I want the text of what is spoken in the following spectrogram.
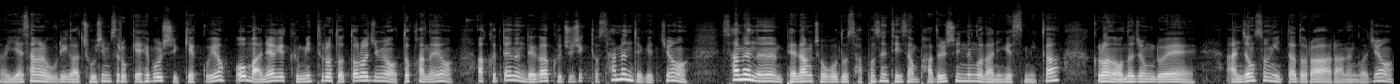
어, 예상을 우리가 조심스럽게 해볼 수 있겠고요. 어, 만약에 그 밑으로 더 떨어지면 어떡하나요? 아, 그때는 내가 그 주식 더 사면 되겠죠? 사면은 배당 적어도 4% 이상 받을 수 있는 것 아니겠습니까? 그런 어느 정도의 안정성이 있다더라 라는 거죠.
